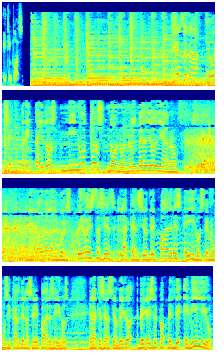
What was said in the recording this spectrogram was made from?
18 plus. 10 de la noche, 32 minutos. No, no, no es mediodía, no. Ni la hora del almuerzo. Pero esta sí es la canción de Padres e Hijos, tema musical de la serie Padres e Hijos, en la que Sebastián Vega, Vega hizo el papel de Emilio.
